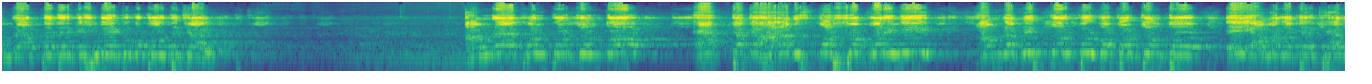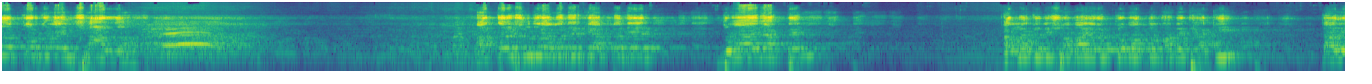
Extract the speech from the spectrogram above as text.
আমরা আপনাদেরকে সবাই ঐক্যবদ্ধ ভাবে থাকি, তাহলে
